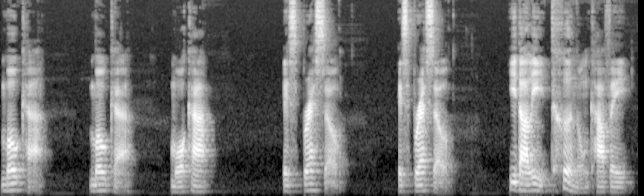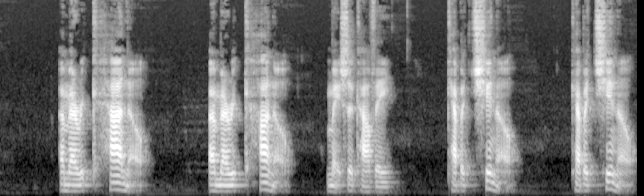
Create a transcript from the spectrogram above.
mocha，mocha，摩卡。espresso，espresso，意大利特浓咖啡。americano。Americano，美式咖啡；Cappuccino，Cappuccino，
